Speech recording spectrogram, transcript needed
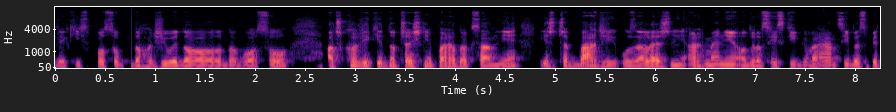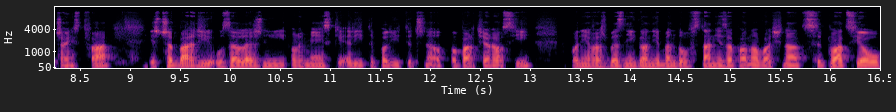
w jakiś sposób dochodziły do, do głosu, aczkolwiek jednocześnie paradoksalnie jeszcze bardziej uzależni Armenię od rosyjskich gwarancji bezpieczeństwa, jeszcze bardziej uzależni ormiańskie elity polityczne od poparcia Rosji, ponieważ bez niego nie będą w stanie zapanować nad sytuacją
